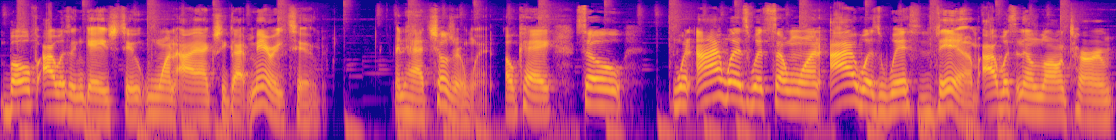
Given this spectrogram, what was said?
Both I was engaged to, one I actually got married to and had children with. Okay. So when I was with someone, I was with them. I was in a long term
